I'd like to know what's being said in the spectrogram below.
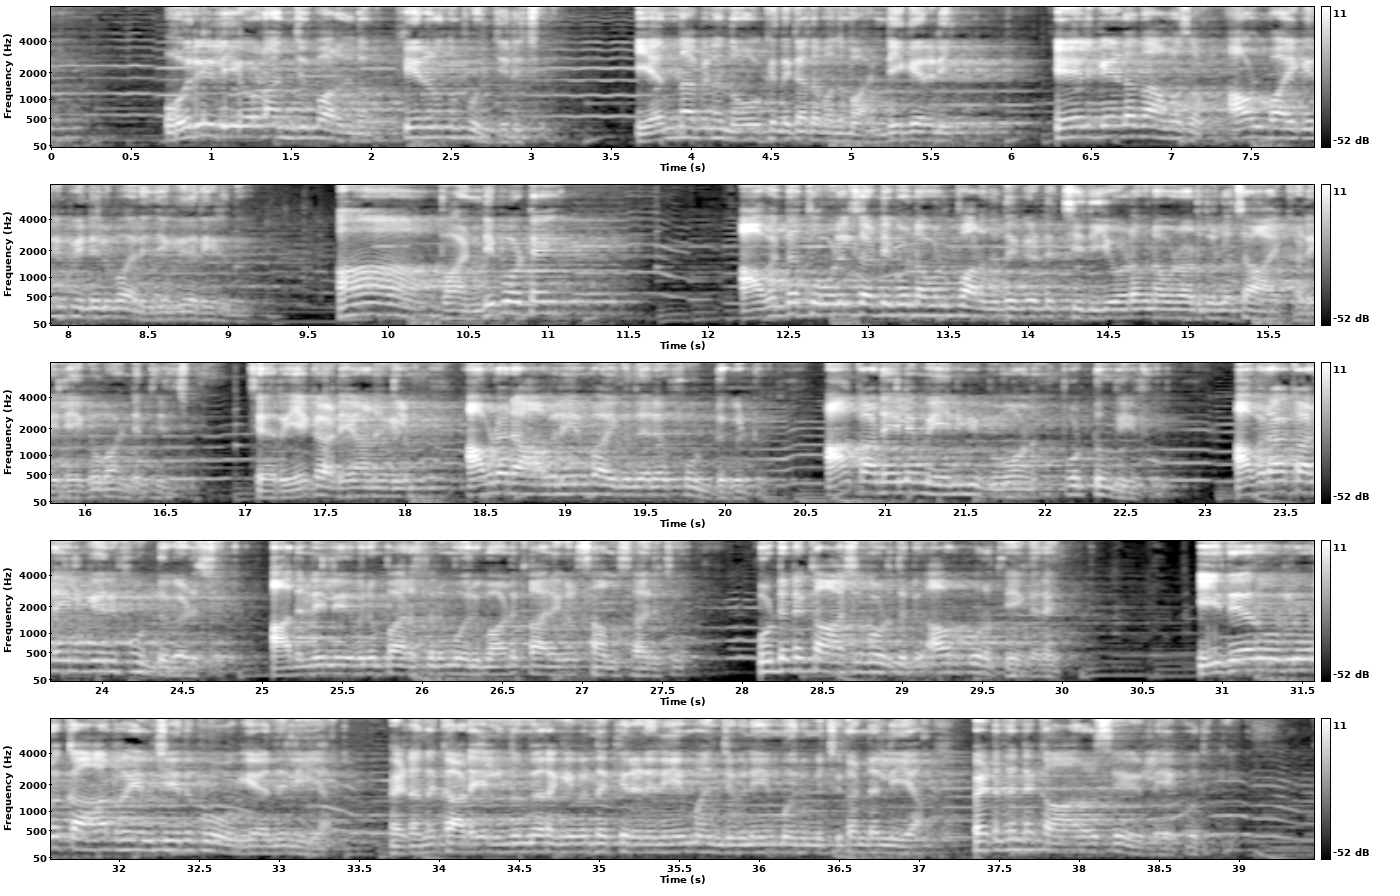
ഒരു ഇളിയോട് അഞ്ചും പറഞ്ഞു കിരണൊന്ന് പുഞ്ചിരിച്ചു. എന്നാ പിന്നെ നോക്കി നിൽക്കാതെ വന്ന് വണ്ടി കയറടി. കേൾക്കേണ്ട താമസം അവൾ ബൈക്കിന് പിന്നിൽ വലിഞ്ഞു കയറിയിരുന്നു. ആ വണ്ടി പോട്ടെ. അവന്റെ തോളിൽ തട്ടിക്കൊണ്ട് അവൾ പറഞ്ഞത് കേട്ട് ചിരിയോടെ അവൻ അവിടെ അടുത്തുള്ള ചായക്കടയിലേക്ക് വണ്ടി തിരിച്ചു. ചെറിയ കടയാണെങ്കിലും അവിടെ രാവിലെയും വൈകുന്നേരം ഫുഡ് കിട്ടും. ആ കടയിലെ മെയിൻ വിഭവമാണ് പുട്ടും ബീഫും അവർ ആ കടയിൽ കയറി ഫുഡ് കഴിച്ചു. അതിനിടയിൽ ഇവരും പരസ്പരം ഒരുപാട് കാര്യങ്ങൾ സംസാരിച്ചു. ഫുഡിന്റെ കാശ് കൊടുത്തിട്ട് അവർ പുറത്തേക്ക് ഇതേ റോഡിലൂടെ കാർ ഡ്രൈവ് ചെയ്ത് പോവുകയായിരുന്നു ലിയ. പെട്ടെന്ന് കടയിൽ നിന്നും ഇറങ്ങി വരുന്ന കിരണിനെയും മഞ്ജുവിനെയും ഒരുമിച്ച് കണ്ട ലിയ പെട്ടെന്ന് തന്റെ ഒരു സൈഡിലേക്ക് ഒതുക്കി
